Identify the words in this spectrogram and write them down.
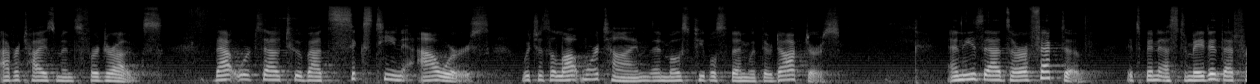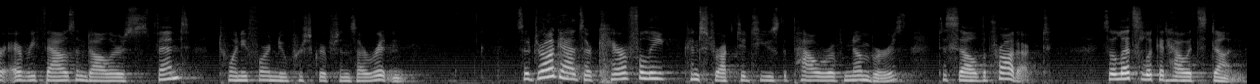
advertisements for drugs. That works out to about 16 hours, which is a lot more time than most people spend with their doctors. And these ads are effective. It's been estimated that for every $1,000 spent, 24 new prescriptions are written. So, drug ads are carefully constructed to use the power of numbers to sell the product. So let's look at how it's done.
